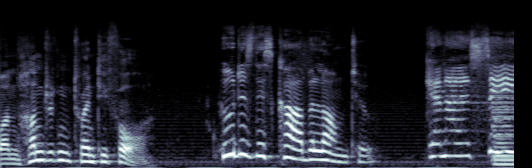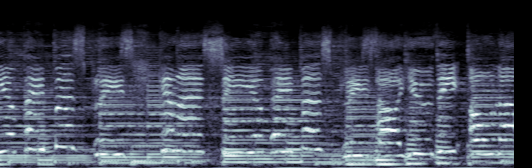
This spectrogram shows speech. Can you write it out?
124. Who does this car belong to? Can I see your papers, please? Can I see your papers, please? Are you the owner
